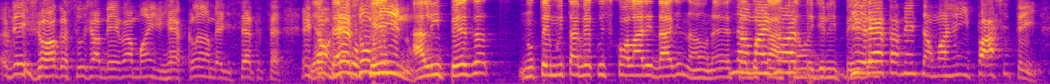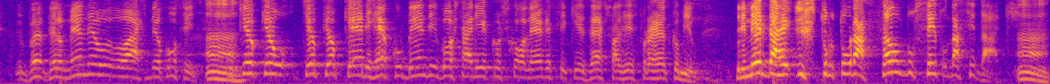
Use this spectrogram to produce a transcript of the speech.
Às vezes joga suja mesmo, a mãe reclama, etc, etc. Então, resumindo... A limpeza não tem muito a ver com escolaridade, não, né? Essa não, educação não é, de limpeza. Diretamente não, mas em parte tem. Pelo menos eu, eu acho meu conceito. Ah. O que eu, que, eu, que, eu, que eu quero e recomendo e gostaria que os colegas, se quisessem fazer esse projeto comigo. Primeiro, da estruturação do centro da cidade. Ah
